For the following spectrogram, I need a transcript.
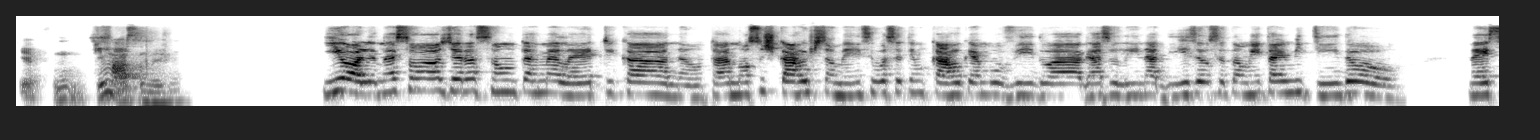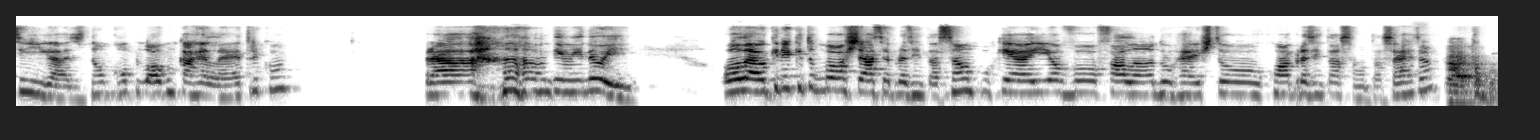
que, é, que massa mesmo. E olha, não é só a geração termoelétrica, não, tá? Nossos carros também, se você tem um carro que é movido a gasolina, a diesel, você também está emitindo né, esses gases. Então, compre logo um carro elétrico para diminuir. Ô, Léo, eu queria que tu mostrasse a apresentação, porque aí eu vou falando o resto com a apresentação, tá certo? Ah, tá bom.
